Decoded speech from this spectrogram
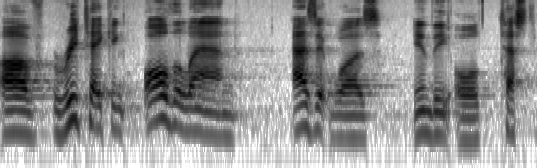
of retaking all the land as it was in the Old Testament.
